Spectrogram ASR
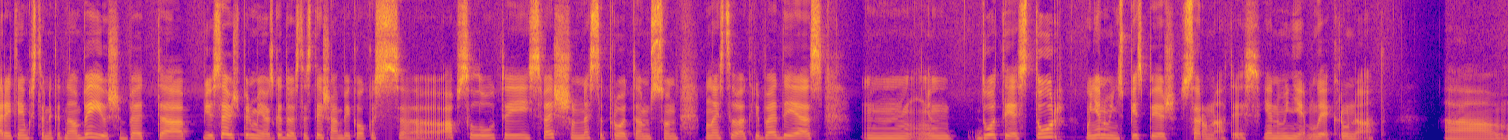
arī tiem, kas tur nekad nav bijuši. Bet, jo sevišķi pirmajos gados tas tiešām bija kaut kas absolūti svešs un nesaprotams. Un, man liekas, cilvēki arī baidījās mm, doties tur, un ja nu viņus piespiež sarunāties, ja nu viņiem liek runāt. Uh,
